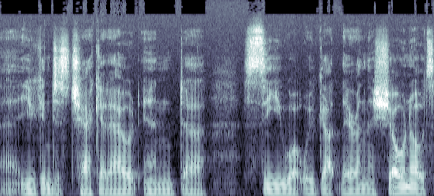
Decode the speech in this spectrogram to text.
Uh, you can just check it out and uh, see what we've got there in the show notes.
